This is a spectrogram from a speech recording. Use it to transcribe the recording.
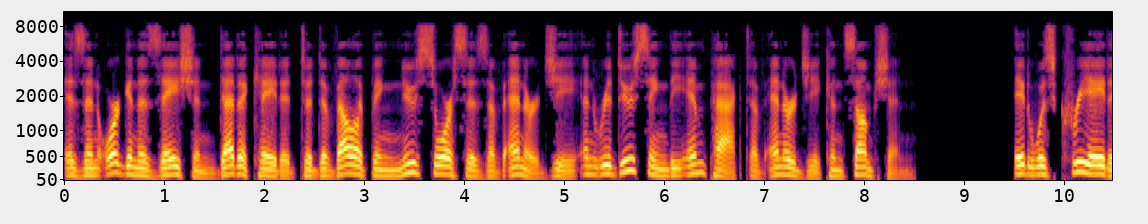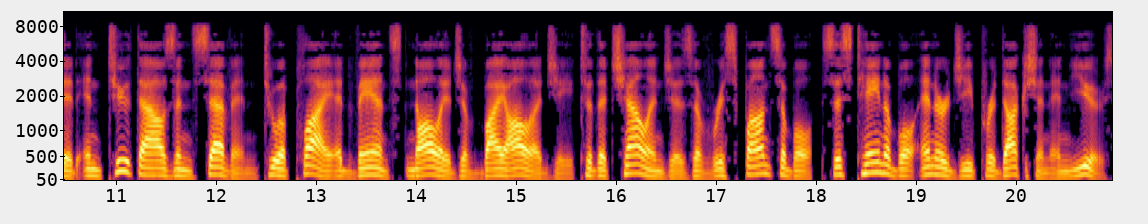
is an organization dedicated to developing new sources of energy and reducing the impact of energy consumption. It was created in 2007 to apply advanced knowledge of biology to the challenges of responsible, sustainable energy production and use.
